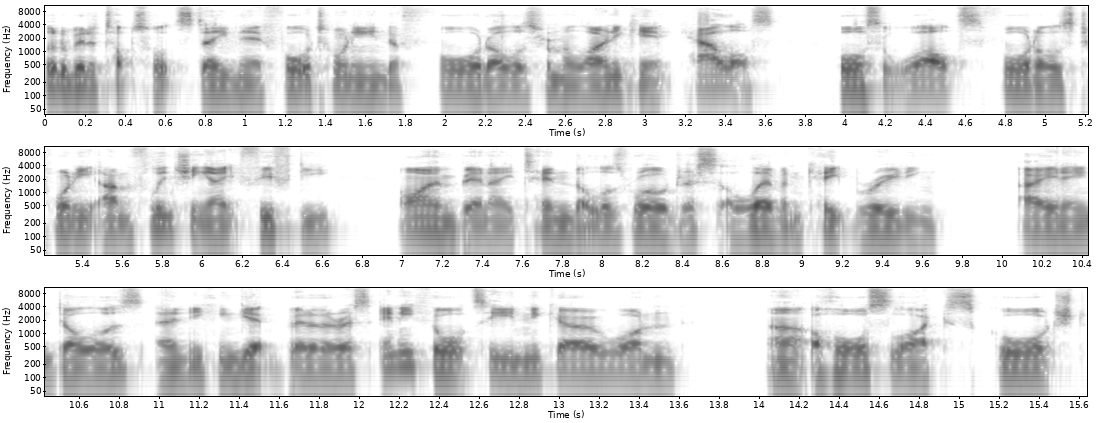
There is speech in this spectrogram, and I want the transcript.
little bit of top sport steam there, 420 into $4 from Maloney Camp. Kalos, Horse of Waltz, $4.20. Unflinching, 850 Iron Bene, $10. Royal Dress, 11 Keep Reading, $18. And you can get better the rest. Any thoughts here, Nico, on uh, a horse like Scorched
